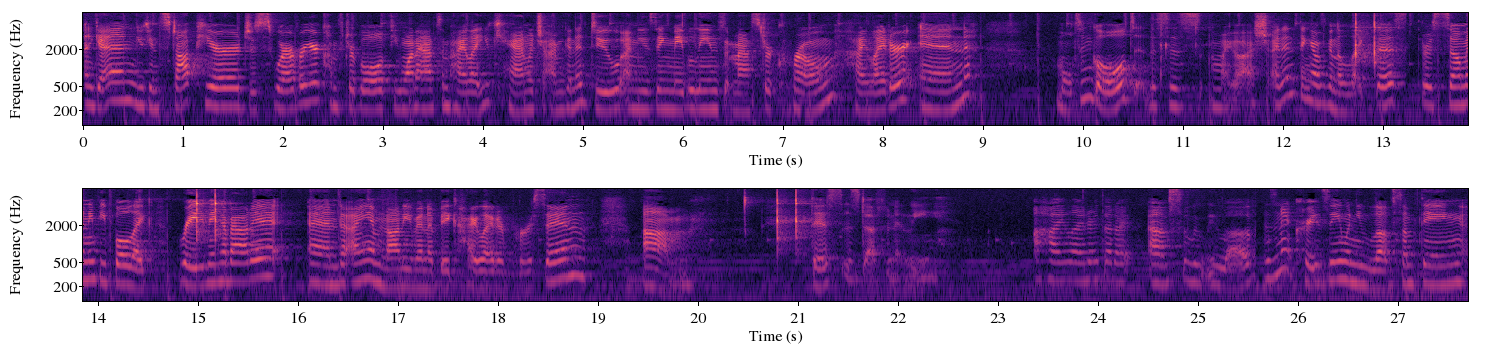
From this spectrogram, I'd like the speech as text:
Again, you can stop here, just wherever you're comfortable. If you wanna add some highlight, you can, which I'm gonna do. I'm using Maybelline's Master Chrome highlighter in Molten Gold. This is, oh my gosh, I didn't think I was gonna like this. There's so many people like raving about it, and I am not even a big highlighter person. Um, this is definitely a highlighter that I absolutely love. Isn't it crazy when you love something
